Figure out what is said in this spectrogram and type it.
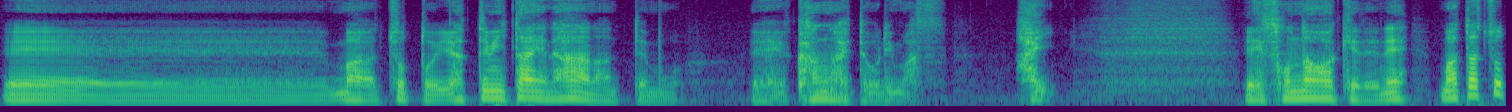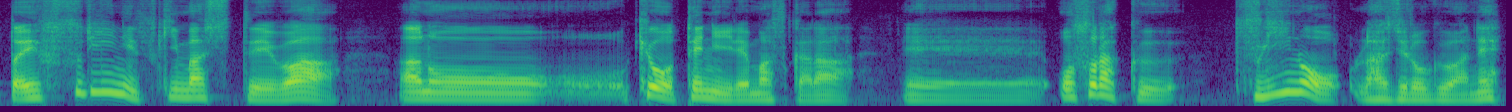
えー、まあちょっとやってみたいななんても、えー、考えております。はい、えー、そんなわけでねまたちょっと F3 につきましてはあの、今日手に入れますから、え、おそらく次のラジログはね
